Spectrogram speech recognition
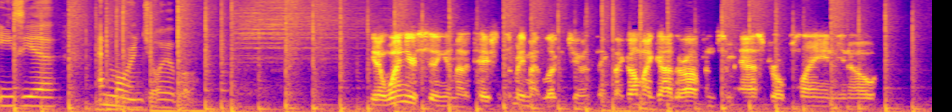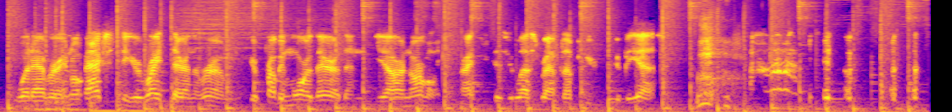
easier and more enjoyable. You know, when you're sitting in meditation, somebody might look at you and think, like, oh my God, they're off in some astral plane, you know, whatever. And actually, you're right there in the room. You're probably more there than you are normally, right? Because you're less wrapped up in your, your BS.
